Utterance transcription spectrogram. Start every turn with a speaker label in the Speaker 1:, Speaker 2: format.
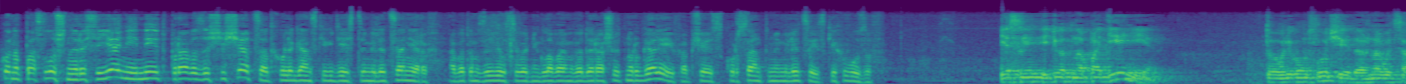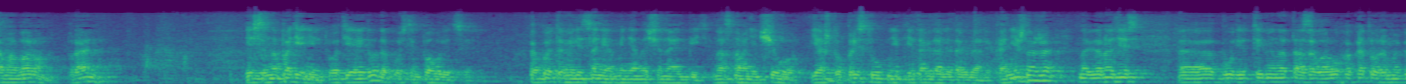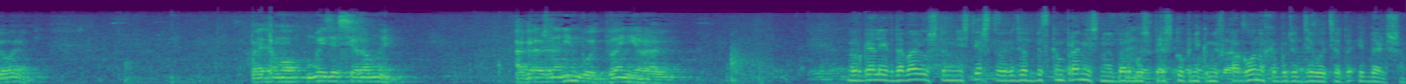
Speaker 1: Законопослушные россияне имеют право защищаться от хулиганских действий милиционеров. Об этом заявил сегодня глава МВД Рашид Нургалеев, общаясь с курсантами милицейских вузов.
Speaker 2: Если идет нападение, то в любом случае должна быть самооборона, правильно? Если нападение, то вот я иду, допустим, по улице, какой-то милиционер меня начинает бить. На основании чего? Я что, преступник и так далее, и так далее. Конечно же, наверное, здесь э, будет именно та заваруха, о которой мы говорим. Поэтому мы здесь все равны. А гражданин будет вдвойне равен.
Speaker 1: Нургалеев добавил, что министерство ведет бескомпромиссную борьбу с преступниками в погонах и будет делать это и дальше.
